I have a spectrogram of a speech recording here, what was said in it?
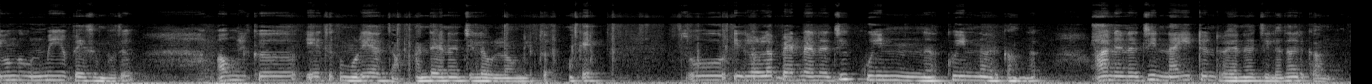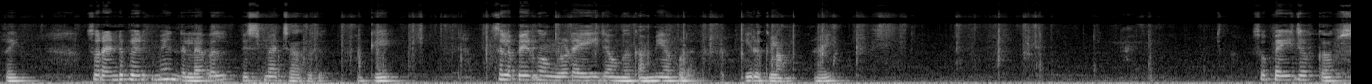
இவங்க உண்மையை பேசும்போது அவங்களுக்கு ஏற்றுக்க முடியாது தான் அந்த எனர்ஜியில் உள்ளவங்களுக்கு ஓகே ஸோ இதில் உள்ள பெண் எனர்ஜி குயின் குயின்னாக இருக்காங்க. ஆன் எனர்ஜி நைட்டுன்ற எனர்ஜியில் தான் இருக்காங்க ரைட் ஸோ ரெண்டு பேருக்குமே இந்த லெவல் மிஸ்மேட்ச் ஆகுது ஓகே சில பேருக்கு அவங்களோட ஏஜ் அவங்க கம்மியாக கூட இருக்கலாம் right so page of cups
